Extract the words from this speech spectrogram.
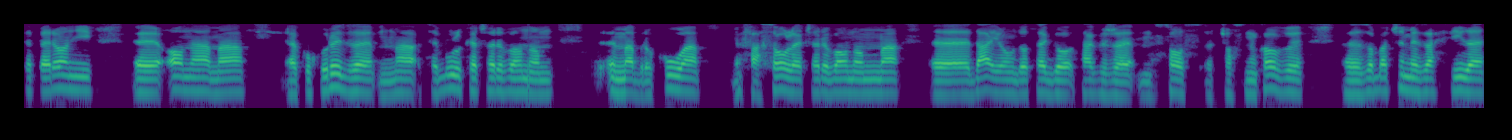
pepperoni, ona ma kukurydzę, ma cebulkę czerwoną, ma brokuła, fasolę czerwoną ma, dają do tego także sos czosnkowy. Zobaczymy za chwilę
